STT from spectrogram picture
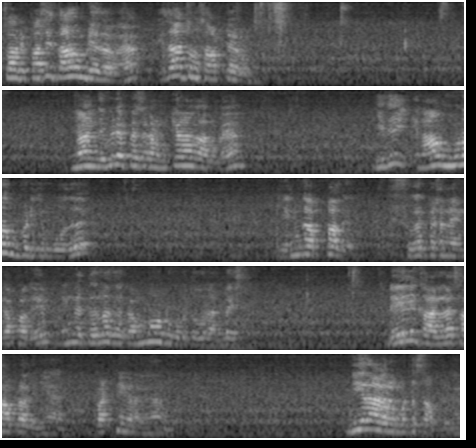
ஸோ அப்படி பசி தாங்க முடியாதவங்க ஏதாச்சும் சாப்பிட்டே இருக்கும் நான் இந்த வீடியோ பேசுறதுக்கான முக்கியமான காரணமே இது நான் மூணாவது படிக்கும்போது எங்கள் அப்பாவுக்கு சுகர் பேஷண்ட் எங்கள் அப்பாவுக்கு எங்கள் தெருவில் கம்பவுண்ட் கொடுத்த ஒரு அட்வைஸ் டெய்லி காலைல சாப்பிடாதீங்க. பட்னி கிடங்க. நீராகாரம் மட்டும் சாப்பிடுங்க.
